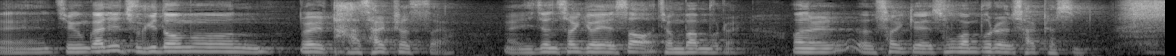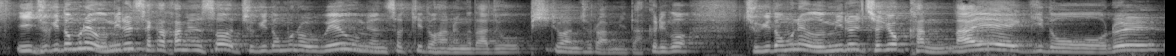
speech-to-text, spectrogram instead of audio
예, 지금까지 주기도문을 다 살폈어요. 예, 이전 설교에서 전반부를 오늘 설교에서 후반부를 살폈습니다. 이 주기도문의 의미를 생각하면서 주기도문을 외우면서 기도하는 것 아주 필요한 줄 압니다. 그리고 주기도문의 의미를 저격한 나의 기도를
